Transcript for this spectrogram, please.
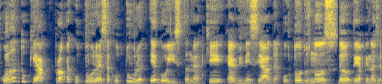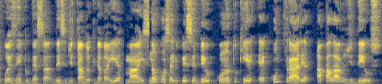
quanto que a própria cultura, essa cultura egoísta, né, que é vivenciada por todos nós, dei apenas o exemplo dessa, desse ditado aqui da Bahia, mas não consegue perceber o quanto que é contrária à palavra de Deus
